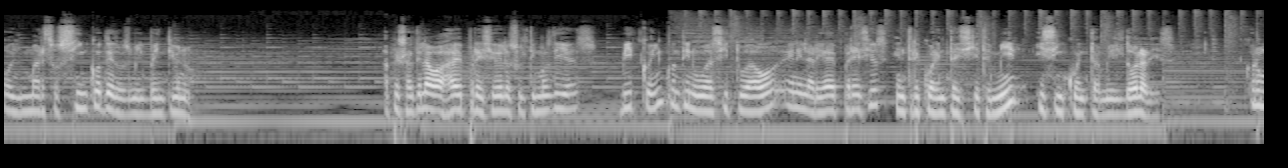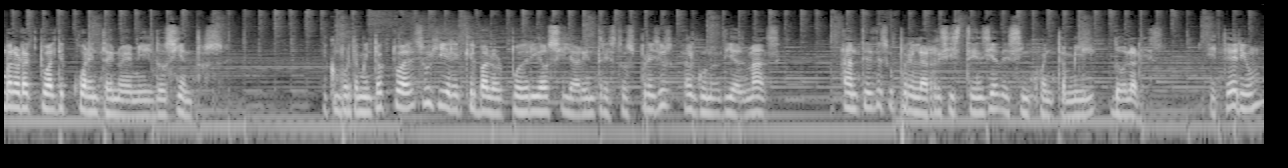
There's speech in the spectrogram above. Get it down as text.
hoy marzo 5 de 2021. A pesar de la baja de precio de los últimos días, Bitcoin continúa situado en el área de precios entre 47 mil y 50 mil dólares, con un valor actual de 49 mil 200. El comportamiento actual sugiere que el valor podría oscilar entre estos precios algunos días más, antes de superar la resistencia de 50 mil dólares. Ethereum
